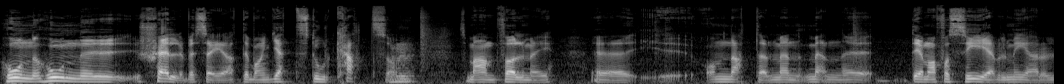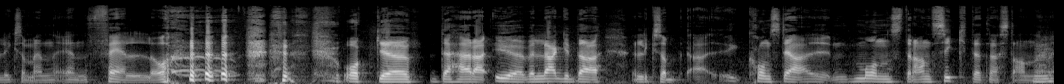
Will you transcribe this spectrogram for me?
hon, hon eh, själv säger att det var en jättestor katt som, mm som anföll mig eh, om natten. Men, men eh, det man får se är väl mer liksom en, en fäll och, och eh, det här överlagda, liksom konstiga monsteransiktet nästan mm. Eh,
